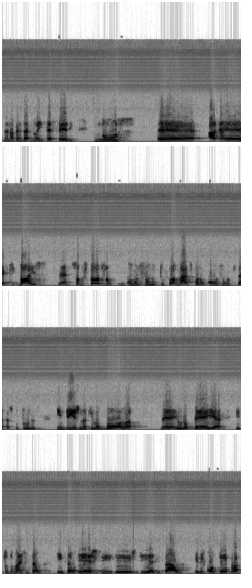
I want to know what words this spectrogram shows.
né? Na verdade não é interfere, nos é, é, nós né? Somos todos um, um, conjunto, formados por um conjunto dessas culturas, indígena, quilombola, né, europeia e tudo mais. Então, então este, este edital, ele contempla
